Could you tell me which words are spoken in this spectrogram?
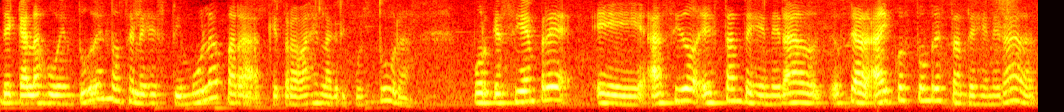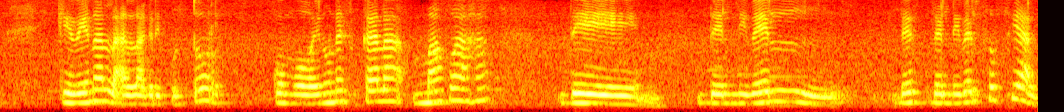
de que a las juventudes no se les estimula para que trabajen la agricultura, porque siempre eh, ha sido, es tan degenerado, o sea, hay costumbres tan degeneradas que ven al, agricultor como en una escala más baja de, del, nivel, del nivel social.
